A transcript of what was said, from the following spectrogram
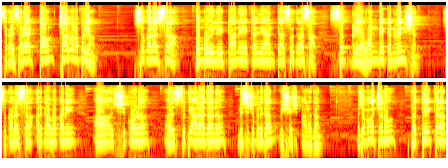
सकाळी साडेआठ टावन चार वरां सुखाला सुखान आसतना डोंबिवली ठाणे कल्याण त्या असा आसा सगळे वन डे कन्व्हेन्शन सुखान आसतना अर्गा वाकाणी स्तुती आराधन मिसेचे बलिदान विशेष आराधन. म्हज्या म्हाका न्हू प्रत्येक तरान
